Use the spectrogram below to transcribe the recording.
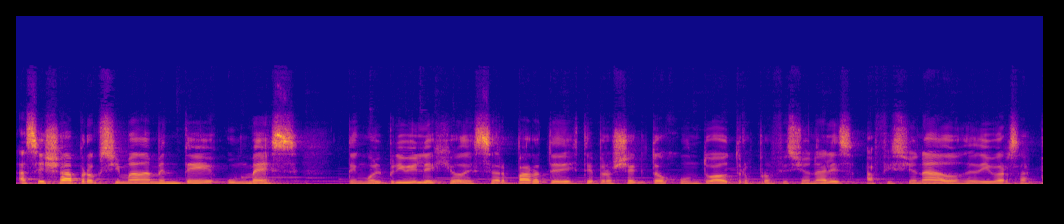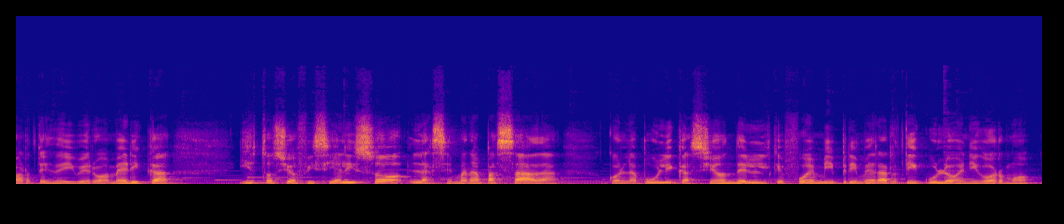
Hace ya aproximadamente un mes tengo el privilegio de ser parte de este proyecto junto a otros profesionales aficionados de diversas partes de Iberoamérica y esto se oficializó la semana pasada con la publicación del que fue mi primer artículo en Igormo,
